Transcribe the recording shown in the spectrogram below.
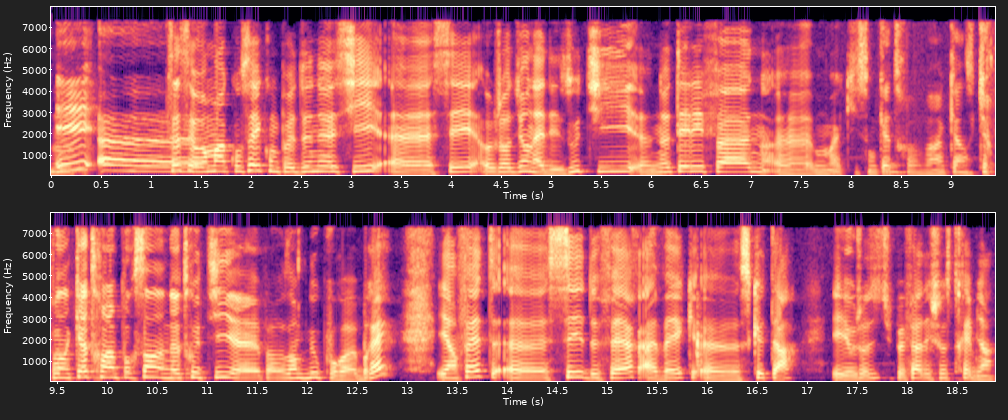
Mm. Et euh, Ça, c'est vraiment un conseil qu'on peut donner aussi. Euh, c'est aujourd'hui, on a des outils, euh, nos téléphones, euh, bon, bah, qui sont 95, qui représentent 80% de notre outil, euh, par exemple nous pour euh, Bray. Et en fait, euh, c'est de faire avec euh, ce que tu as. Et aujourd'hui, tu peux faire des choses très bien.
